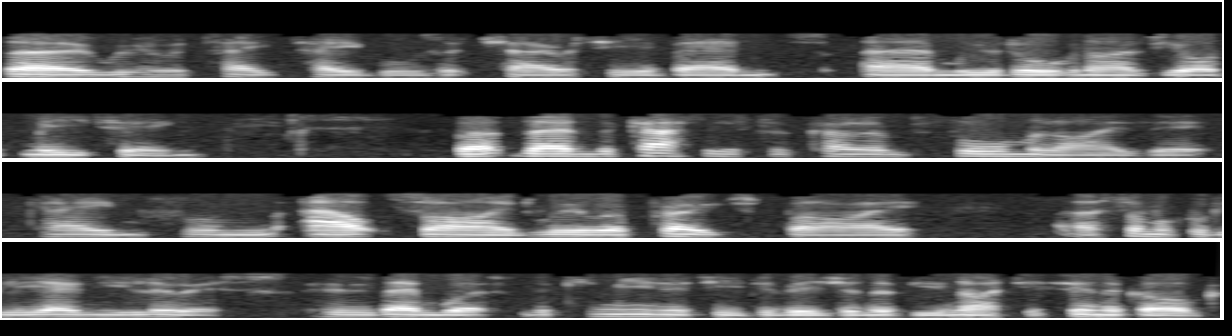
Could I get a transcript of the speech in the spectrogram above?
So we would take tables at charity events, and we would organise the odd meeting. But then the catalyst to kind of formalise it came from outside. We were approached by uh, someone called Leonie Lewis, who then worked for the community division of United Synagogue.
